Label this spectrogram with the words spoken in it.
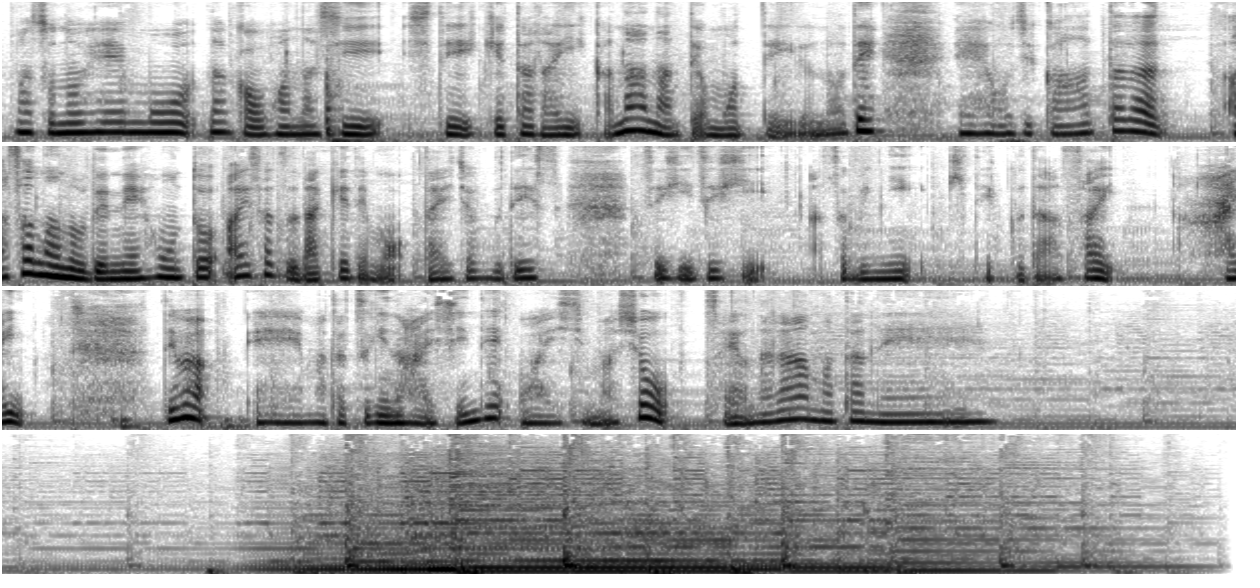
まあ、その辺もなんかお話ししていけたらいいかななんて思っているので、えー、お時間あったら朝なのでねほんと挨拶だけでも大丈夫です。ぜひぜひ遊びに来てください。はい。では、えー、また次の配信でお会いしましょう。さようなら、またね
